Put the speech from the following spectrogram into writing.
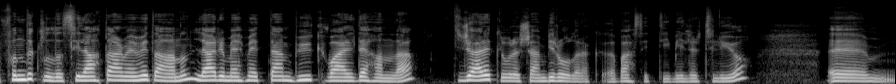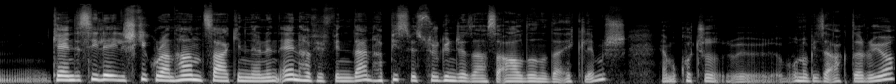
Fındıklılı silahdar Mehmet Ağa'nın Lari Mehmet'ten Büyük Valide Han'la ticaretle uğraşan biri olarak bahsettiği belirtiliyor kendisiyle ilişki kuran Han sakinlerinin en hafifinden hapis ve sürgün cezası aldığını da eklemiş. Yani bu koçu bunu bize aktarıyor.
